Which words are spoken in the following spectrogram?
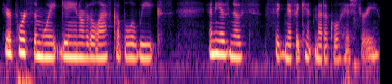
He reports some weight gain over the last couple of weeks and he has no significant medical history.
